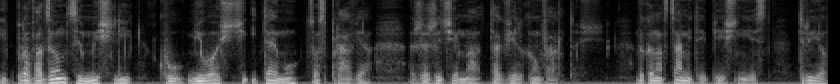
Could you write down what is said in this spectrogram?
i prowadzący myśli ku miłości i temu, co sprawia, że życie ma tak wielką wartość. Wykonawcami tej pieśni jest trio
